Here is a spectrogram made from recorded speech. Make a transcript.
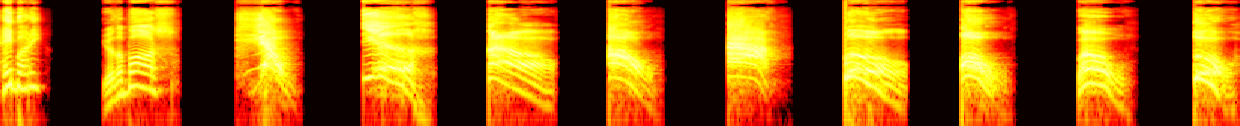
Hey, buddy. You're the boss. Yo! Yeah! Oh! Oh! Ah! Whoa! Oh! Whoa! Oh!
